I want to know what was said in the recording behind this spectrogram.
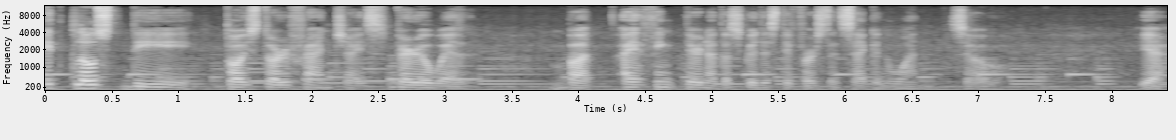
It closed the Toy Story franchise very well, but I think they're not as good as the first and second one. So, yeah.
